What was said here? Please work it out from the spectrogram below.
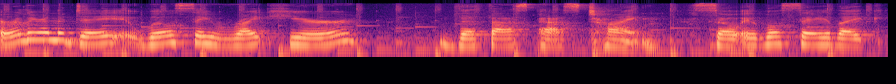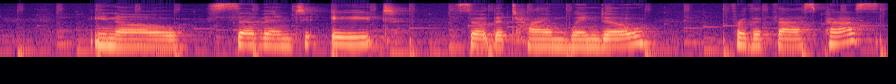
earlier in the day, it will say right here, the fast pass time. So it will say like, you know, seven to eight. So the time window for the fast pass.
